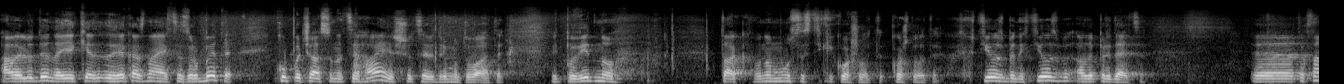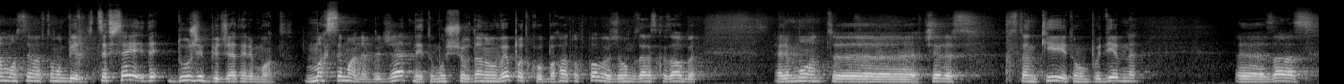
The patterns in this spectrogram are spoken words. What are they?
Але людина, яка, яка знає, як це зробити, купу часу на це гає, що це відремонтувати. Відповідно, так, воно мусить стільки коштувати. коштувати. Хотілося б, не хотілося б, але прийдеться. Е, так само з цим автомобіль. Це все йде дуже бюджетний ремонт. Максимально бюджетний, тому що в даному випадку багато хто вам зараз сказав би ремонт е, через станки і тому подібне. Е, зараз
